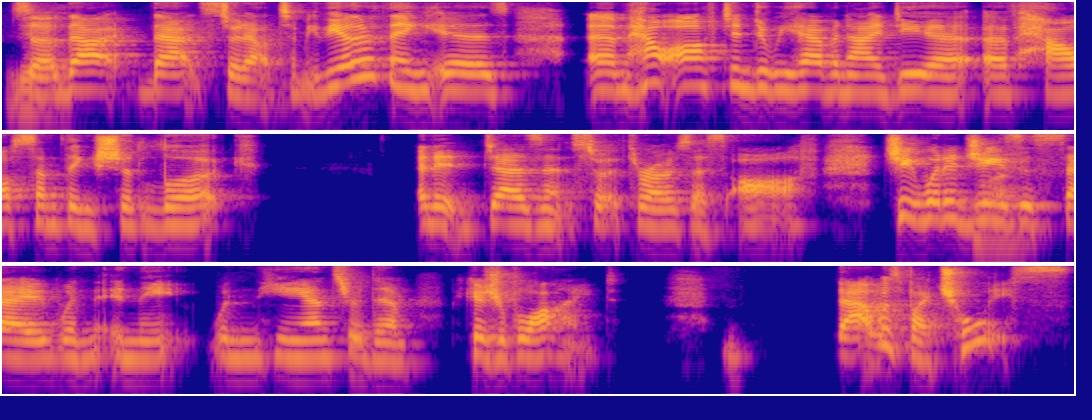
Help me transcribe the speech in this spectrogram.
Yeah. so that that stood out to me. The other thing is um, how often do we have an idea of how something should look and it doesn't so it throws us off? Gee what did jesus right. say when in the when he answered them? Because you're blind. That was by choice.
